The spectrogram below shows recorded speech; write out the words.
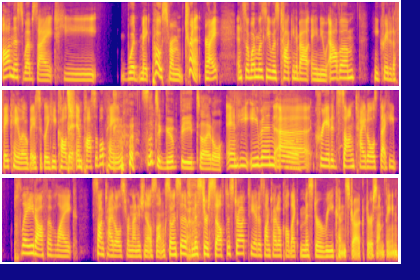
on this website, he would make posts from Trent, right? And so one was he was talking about a new album. He created a fake halo, basically. He called it Impossible Pain. Such a goofy title. and he even uh, created song titles that he played off of like song titles from Nine Inch Nails songs. So instead of Mr. Self Destruct, he had a song title called like Mr. Reconstruct or something.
